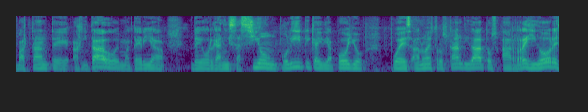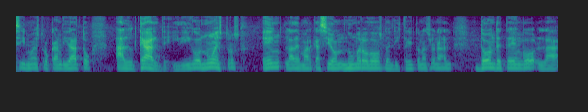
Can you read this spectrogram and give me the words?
bastante agitado en materia de organización política y de apoyo pues a nuestros candidatos a regidores y nuestro candidato a alcalde. Y digo nuestros en la demarcación número 2 del Distrito Nacional, donde tengo la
